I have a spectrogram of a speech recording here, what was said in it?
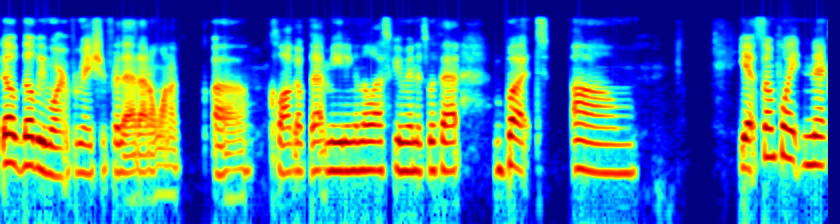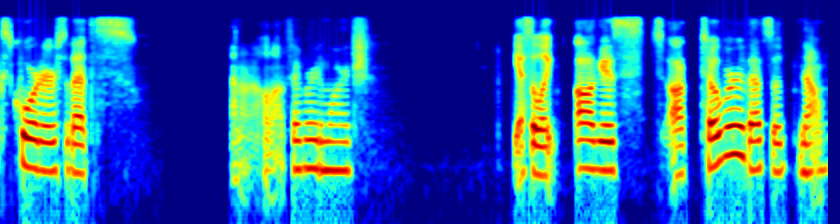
there'll there'll be more information for that. I don't want to uh, clog up that meeting in the last few minutes with that. But um, yeah, at some point next quarter, so that's, I don't know, hold on, February to March. Yeah, so like August, October, that's a, no,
